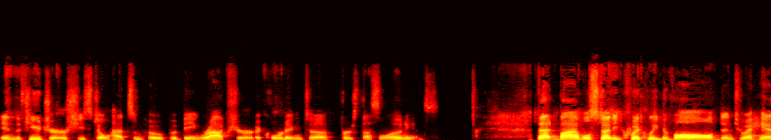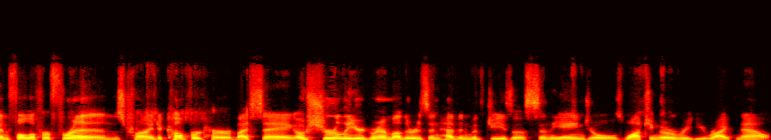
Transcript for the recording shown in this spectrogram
in the future she still had some hope of being raptured, according to First Thessalonians. That Bible study quickly devolved into a handful of her friends trying to comfort her by saying, Oh, surely your grandmother is in heaven with Jesus and the angels watching over you right now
